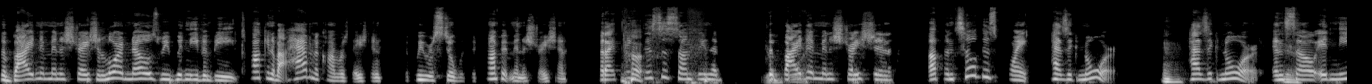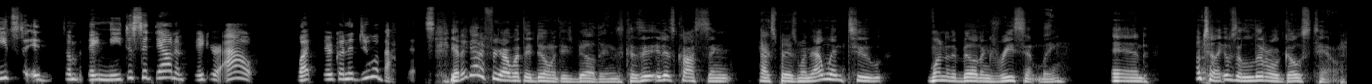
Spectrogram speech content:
the Biden administration, Lord knows we wouldn't even be talking about having a conversation if we were still with the Trump administration. But I think this is something that the Biden administration up until this point has ignored, Mhm. has ignored. And Yeah. so it needs to, it, some, they need to sit down and figure out what they're going to do about this. Yeah, they got to figure out what they're doing with these buildings because it, it is costing taxpayers money. I went to one of the buildings recently, and I'm telling you, it was a literal ghost town.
